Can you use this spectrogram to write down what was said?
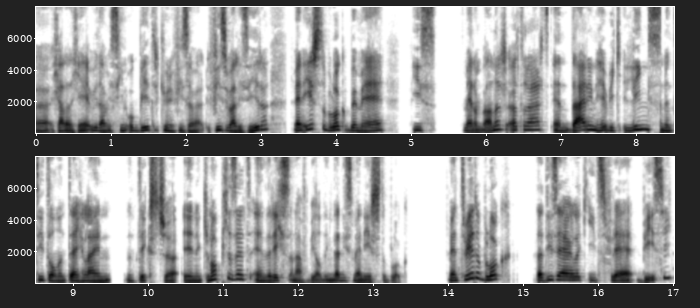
uh, ga jij je dat misschien ook beter kunnen visualiseren. Mijn eerste blok bij mij is mijn banner, uiteraard. En daarin heb ik links een titel, een tagline, een tekstje en een knop gezet en rechts een afbeelding. Dat is mijn eerste blok. Mijn tweede blok dat is eigenlijk iets vrij basic.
